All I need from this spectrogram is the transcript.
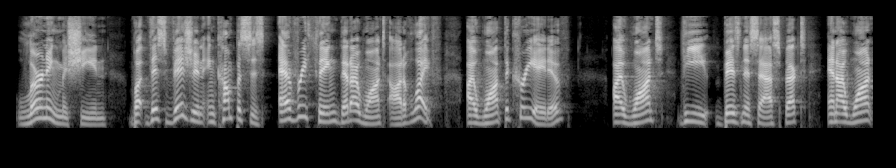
learning machine. But this vision encompasses everything that I want out of life. I want the creative, I want the business aspect, and I want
